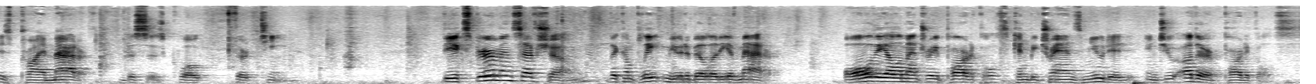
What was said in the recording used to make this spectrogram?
is prime matter. This is quote 13. The experiments have shown the complete mutability of matter. All the elementary particles can be transmuted into other particles.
